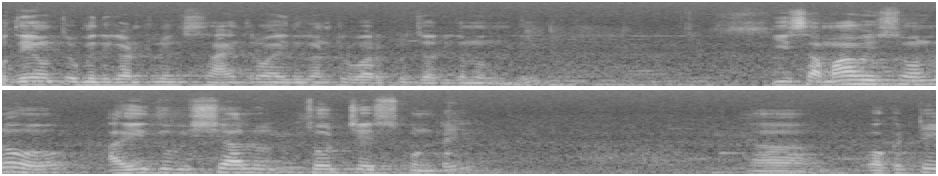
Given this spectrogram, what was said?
ఉదయం తొమ్మిది గంటల నుంచి సాయంత్రం ఐదు గంటల వరకు జరగనుంది. ఈ సమావేశంలో ఐదు విషయాలు చోటు చేసుకుంటాయి ఒకటి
